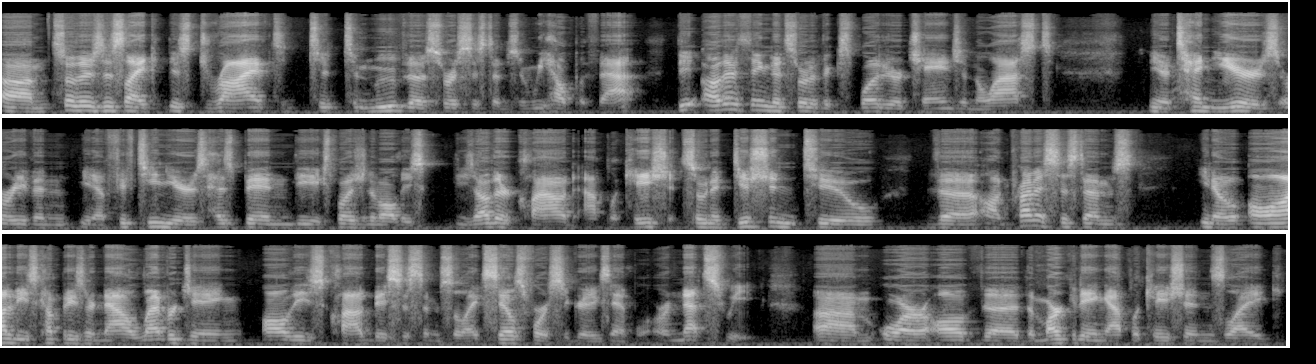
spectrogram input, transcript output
Um, so there's this like this drive to, to, to move those source systems and we help with that the other thing that sort of exploded or changed in the last you know 10 years or even you know 15 years has been the explosion of all these these other cloud applications. So in addition to the on-premise systems you know a lot of these companies are now leveraging all these cloud-based systems. So like salesforce is a great example or netsuite um, or all the the marketing applications like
